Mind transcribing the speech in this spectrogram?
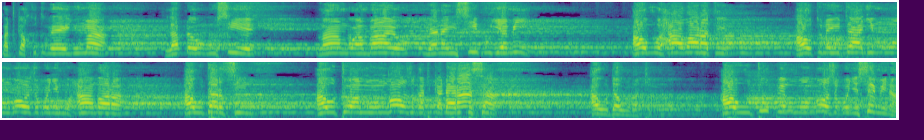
katika khutba ya Ijumaa. Labda ugusie mambo ambayo yanaisibu jamii au muhadharati au tunahitaji muongozo kwenye muhadhara au darsi au toa mwongozo katika darasa au daurati au tupe mwongozo kwenye semina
